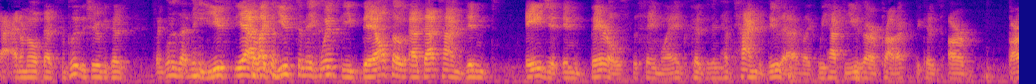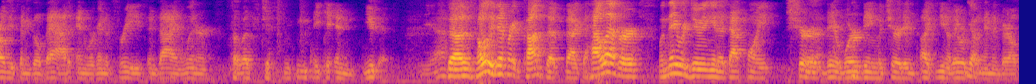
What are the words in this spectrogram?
I I don't know if that's completely true because It's like, what does that mean? used yeah like used to make whiskey. They also at that time didn't age it in barrels the same way because they didn't have time to do that. Like we have to use our product because our barley's going to go bad and we're going to freeze and die in the winter. So let's just make it and use it Yeah. so it was a totally different concept back then. However, when they were doing it at that point, sure, Yeah. they were being matured in, like, you know, they were Yeah. putting them in barrels,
